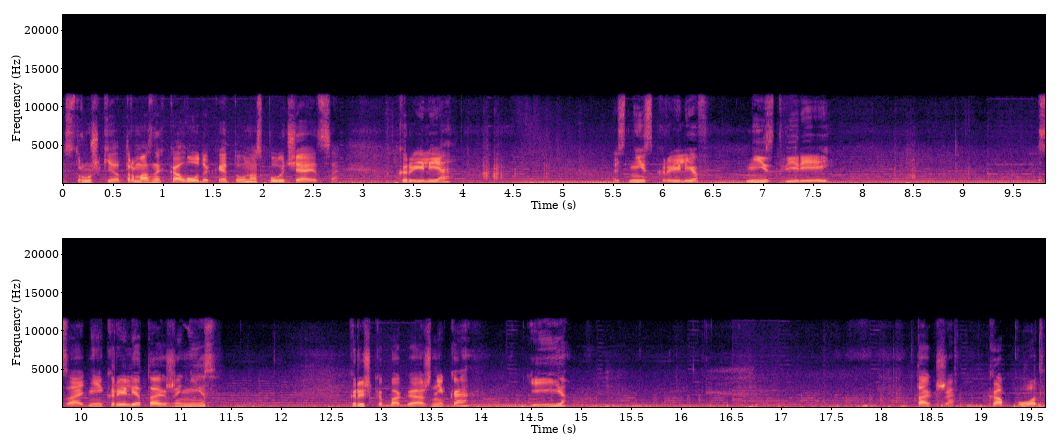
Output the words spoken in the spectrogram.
стружки тормозных колодок. Это у нас получается крылья, то есть низ крыльев, низ дверей, задние крылья также низ, крышка багажника и также капот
